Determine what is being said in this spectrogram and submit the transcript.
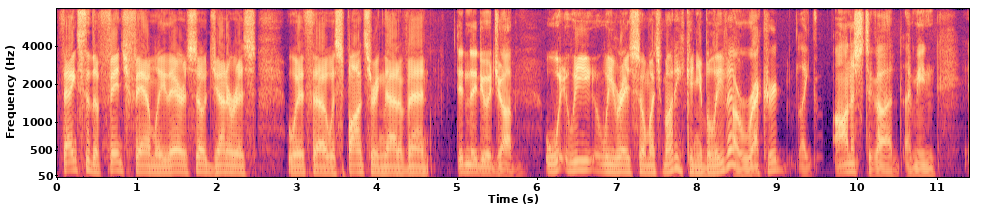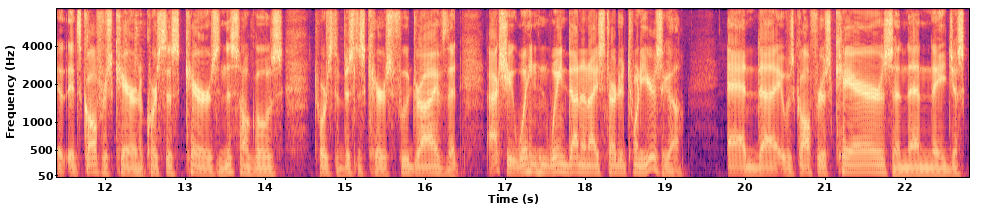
Thanks to the Finch family, they're so generous with uh, with sponsoring that event. Didn't they do a job? We, we we raised so much money. Can you believe it? A record? Like, honest to God. I mean, it, it's Golfers Care. And of course, this cares, and this all goes towards the Business Cares food drive that actually Wayne, Wayne Dunn and I started 20 years ago. And uh, it was Golfers Cares, and then they just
